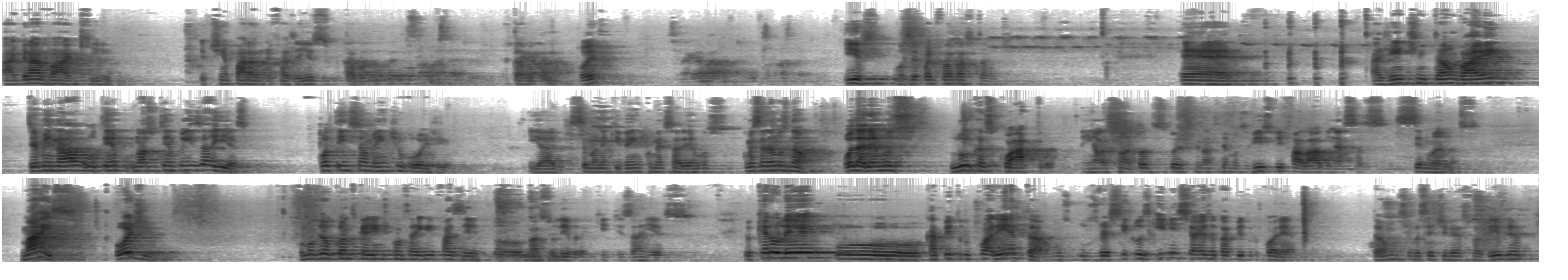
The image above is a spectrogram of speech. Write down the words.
a gravar aqui. Eu tinha parado de fazer isso. Tava... Eu tava... Oi? Você vai gravar. Isso, você pode falar bastante. É, a gente então vai terminar o, tempo, nosso tempo em Isaías, potencialmente hoje. E a semana que vem começaremos. Começaremos não, olharemos Lucas 4 em relação a todas as coisas que nós temos visto e falado nessas semanas. Mas, hoje, vamos ver o quanto que a gente consegue fazer do nosso livro aqui de Isaías. Eu quero ler o capítulo 40, os, os versículos iniciais do capítulo 40. Então, se você tiver a sua Bíblia,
